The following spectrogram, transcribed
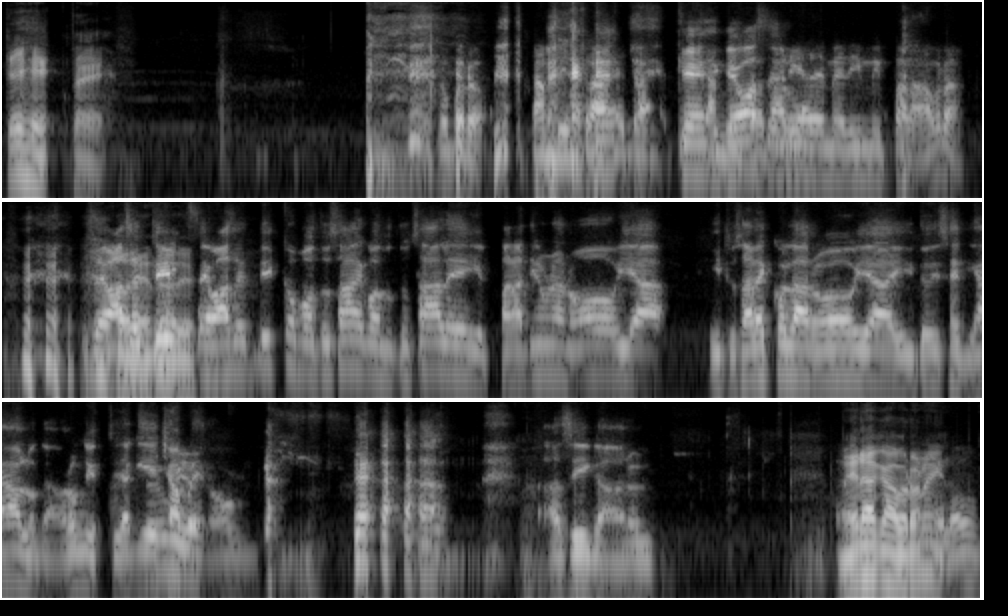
¿Qué es esto? No, pero también, tra- tra- ¿Qué, qué también va a hacer? trataría de medir mis palabras. Se va, a sentir, se va a sentir como tú sabes cuando tú sales y el pana tiene una novia y tú sales con la novia y tú dices, diablo, cabrón, estoy aquí de chaperón. Así, cabrón. Mira, cabrones, Hello.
